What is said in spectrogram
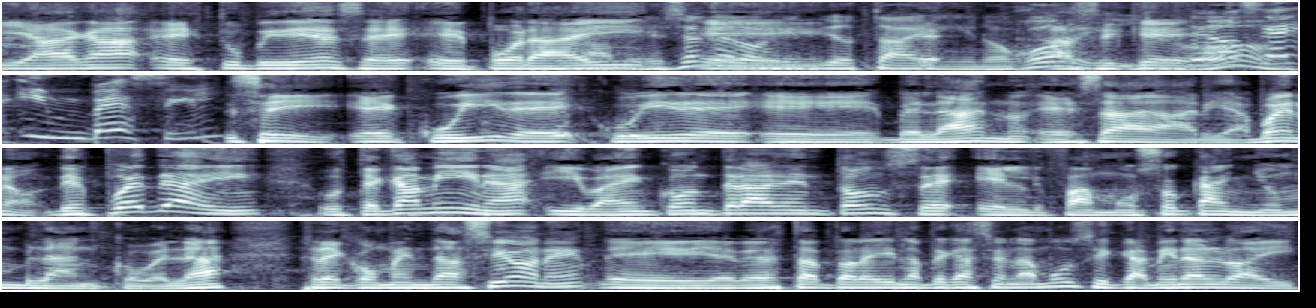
y haga estupideces eh, por ahí. Veces que los eh, indios están ahí, ¿no, Así que. de no ser imbécil. Sí, eh, cuide, cuide, eh, ¿verdad? No, esa área. Bueno, después de ahí, usted camina y va a encontrar entonces el famoso cañón blanco, ¿verdad? Recomendaciones, eh, debe estar por ahí en la aplicación La Música, mírenlo ahí.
